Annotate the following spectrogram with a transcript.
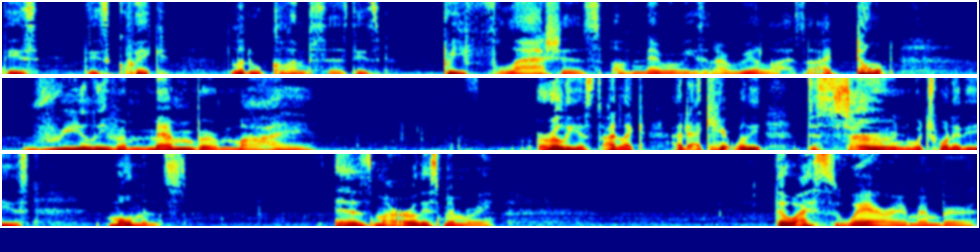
these these quick little glimpses these brief flashes of memories, and I realized that I don't really remember my earliest. I like I, I can't really discern which one of these moments is my earliest memory. Though I swear I remember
